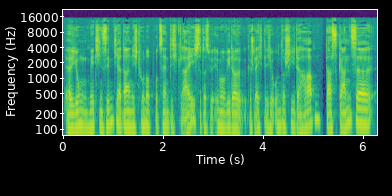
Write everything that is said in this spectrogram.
Äh, Jungen und Mädchen sind ja da nicht hundertprozentig gleich, sodass wir immer wieder geschlechtliche Unterschiede haben. Das Ganze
